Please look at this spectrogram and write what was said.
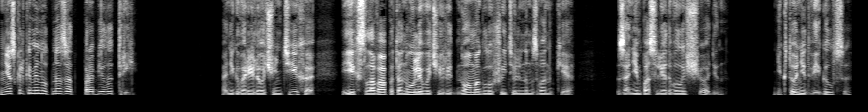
«Несколько минут назад пробило три». Они говорили очень тихо, и их слова потонули в очередном оглушительном звонке. За ним последовал еще один. Никто не двигался.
